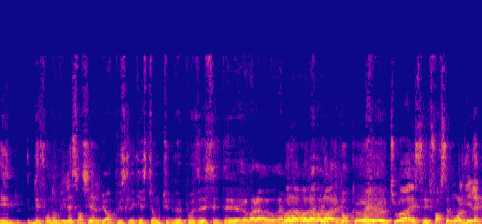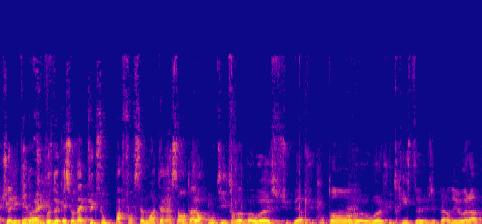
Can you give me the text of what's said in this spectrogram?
Et des fois, on oublie Et l'essentiel. puis en plus, les questions que tu devais poser, c'était euh, voilà vraiment. Voilà, voilà, voilà. Et Donc, euh, tu vois, et c'est forcément lié à l'actualité. Donc, Ouais. tu poses deux questions d'actu qui sont pas forcément intéressantes. Alors, ton titre, bah ouais, super, je suis content, euh, ouais, je suis triste, j'ai perdu, voilà.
